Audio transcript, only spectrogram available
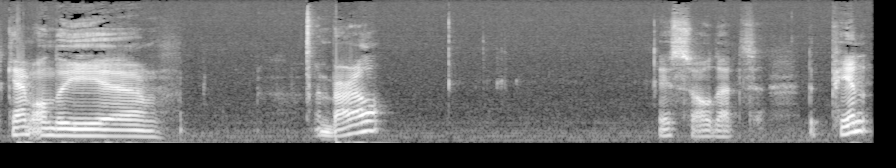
the cam on the um, barrel is so that the pin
